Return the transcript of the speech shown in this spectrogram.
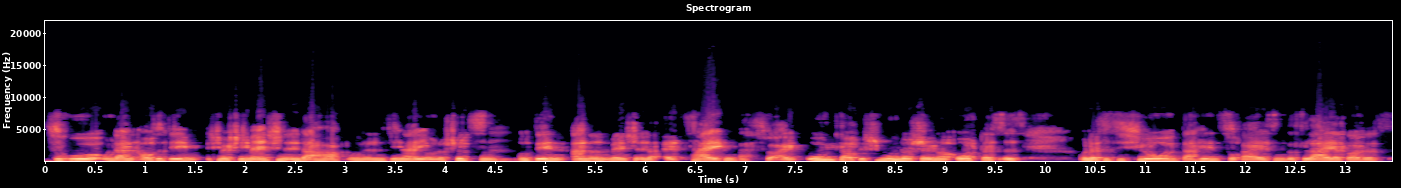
zu, und dann außerdem, ich möchte die Menschen in Dahab und in Sinai unterstützen und den anderen Menschen in der Welt zeigen, was für ein unglaublich wunderschöner Ort das ist und dass es sich lohnt, dahin zu reisen, dass leider Gottes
